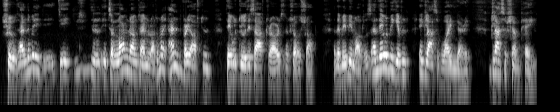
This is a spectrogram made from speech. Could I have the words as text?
shoes. And be, it's a long, long time, a lot of money. And very often they would do this after hours in a closed shop. And there may be models, and they would be given a glass of wine, Gary, a glass of champagne.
